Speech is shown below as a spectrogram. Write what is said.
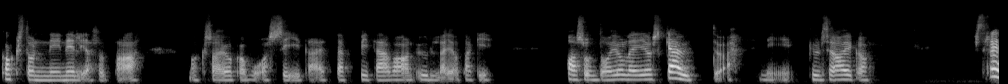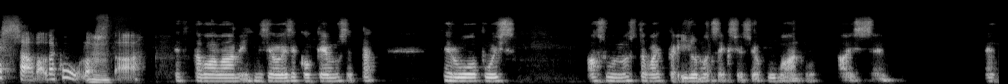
2 tonnia 400 maksaa joka vuosi siitä, että pitää vaan yllä jotakin asuntoa, jolle ei olisi käyttöä, niin kyllä se aika stressaavalta kuulostaa. Mm. Että tavallaan ihmisillä oli se kokemus, että he luopuis asunnosta vaikka ilmaiseksi, jos joku vaan ottaisi sen. Et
